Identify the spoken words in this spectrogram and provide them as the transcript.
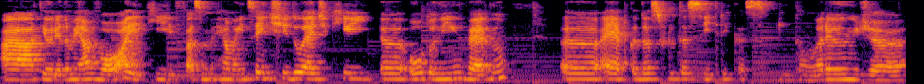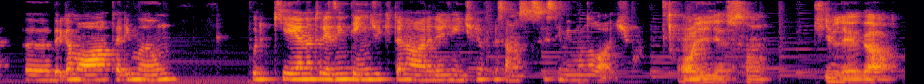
A teoria da minha avó, e que faz realmente sentido, é de que uh, outono e inverno uh, é a época das frutas cítricas. Então, laranja, uh, bergamota, limão, porque a natureza entende que está na hora da gente reforçar nosso sistema imunológico. Olha só, que legal.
